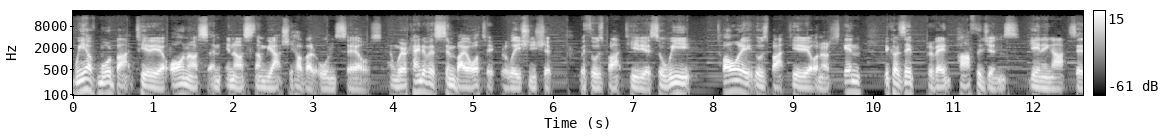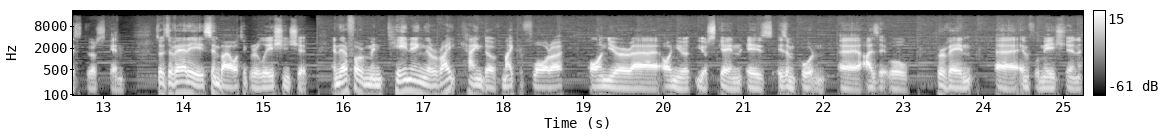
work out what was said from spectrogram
we have more bacteria on us and in us than we actually have our own cells. And we're kind of a symbiotic relationship with those bacteria. So we tolerate those bacteria on our skin because they prevent pathogens gaining access to our skin. So it's a very symbiotic relationship. And therefore maintaining the right kind of microflora on your, uh, on your, your skin is, is important uh, as it will prevent uh, inflammation.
